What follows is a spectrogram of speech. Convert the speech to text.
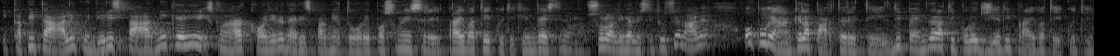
I capitali, quindi i risparmi che riescono a raccogliere dai risparmiatori. Possono essere private equity che investono solo a livello istituzionale oppure anche la parte retail, dipende dalla tipologia di private equity.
